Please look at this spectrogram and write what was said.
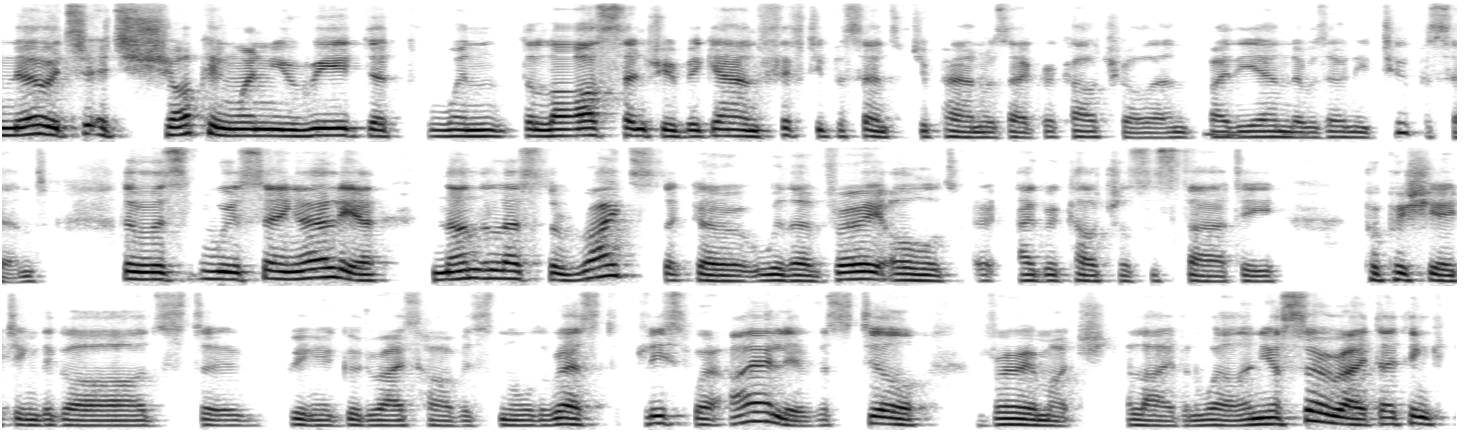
know it's it's shocking when you read that when the last century began, 50% of Japan was agricultural, and by the end there was only 2%. There was, we were saying earlier, nonetheless, the rites that go with a very old uh, agricultural society propitiating the gods to bring a good rice harvest and all the rest, at least where I live, is still very much alive and well. And you're so right. I think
